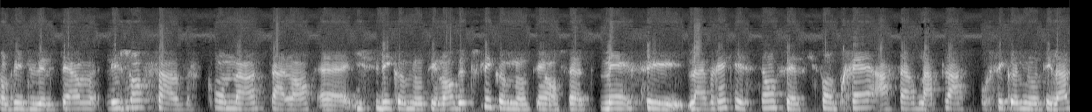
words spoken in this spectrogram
on peut utiliser le terme. Les gens savent qu'on a talent euh, issu des communautés noires, de toutes les communautés en fait. Mais c'est la vraie question, c'est est-ce qu'ils sont prêts à faire de la place pour ces communautés-là,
